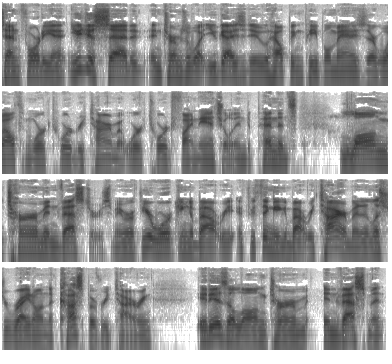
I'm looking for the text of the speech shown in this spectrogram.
1040. You just said, in terms of what you guys do, helping people manage their wealth and work toward retirement, work toward financial independence. long-term investors. I mean, if you're working about re- if you're thinking about retirement, unless you're right on the cusp of retiring, it is a long-term investment.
